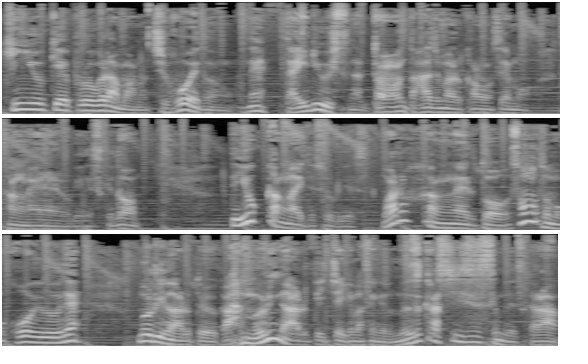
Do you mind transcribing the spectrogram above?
金融系プログラマーの地方へのね、大流出がドーンと始まる可能性も考えられるわけですけど、で、よく考えてそれです。悪く考えると、そもそもこういうね、無理があるというか、無理があるって言っちゃいけませんけど、難しいシステムですから、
